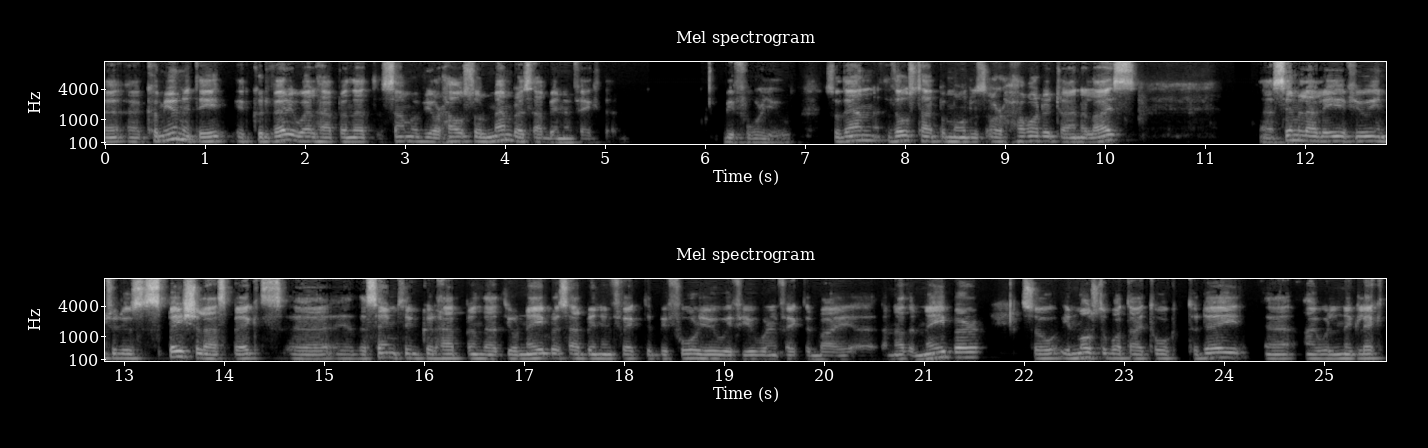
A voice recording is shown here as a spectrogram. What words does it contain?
a, community, it could very well happen that some of your household members have been infected before you. So then those type of models are harder to analyze. Uh, similarly, if you introduce spatial aspects, uh, the same thing could happen that your neighbors had been infected before you if you were infected by uh, another neighbor. So in most of what I talk today, uh, I will neglect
